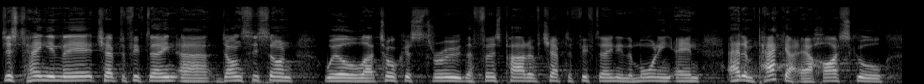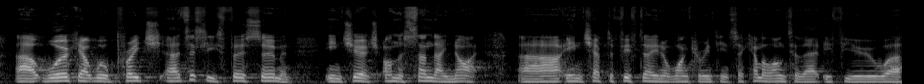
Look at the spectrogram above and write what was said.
Just hang in there, chapter 15. Uh, Don Sisson will uh, talk us through the first part of chapter 15 in the morning, and Adam Packer, our high school uh, worker, will preach. Uh, it's actually his first sermon in church on the Sunday night in chapter 15 of 1 Corinthians. So, come along to that if you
